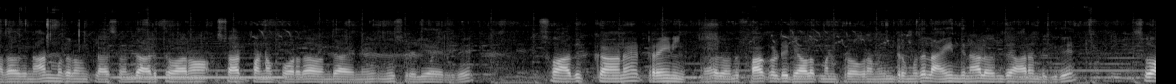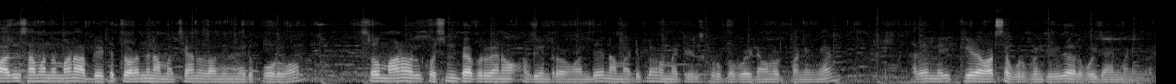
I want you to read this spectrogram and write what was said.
அதாவது நான் முதல்வன் கிளாஸ் வந்து அடுத்த வாரம் ஸ்டார்ட் பண்ண போகிறதா வந்து நியூஸ் வெளியாகிருக்குது ஸோ அதுக்கான ட்ரைனிங் அதாவது வந்து ஃபேக்கல்ட்டி டெவலப்மெண்ட் ப்ரோக்ராம் இன்று முதல் ஐந்து நாள் வந்து ஆரம்பிக்குது. ஸோ அது சம்மந்தமான அப்டேட்டு தொடர்ந்து நம்ம சேனலில் வந்து இனிமேட்டு போடுவோம். ஸோ மாணவர்கள் கொஷின் பேப்பர் வேணும் அப்படின்றவங்க வந்து நம்ம டிப்ளமோ மெட்டீரியல்ஸ் குரூப்பில் போய் டவுன்லோட் பண்ணுங்க. அதேமாரி கீழே வாட்ஸ்அப் குரூப் லிங்க் இருக்குது அதில் போய் ஜாயின் பண்ணுங்கள்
